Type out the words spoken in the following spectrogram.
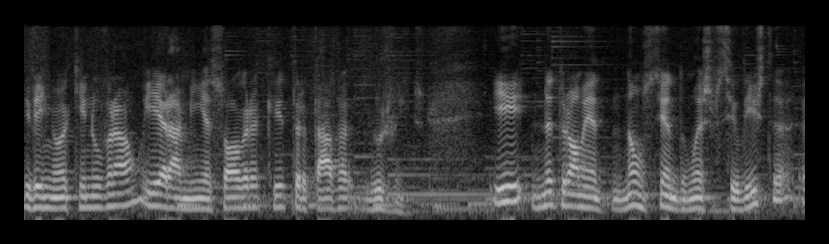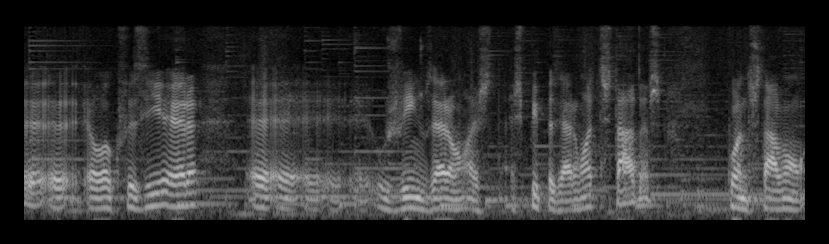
e vinham aqui no verão e era a minha sogra que tratava dos vinhos. E, naturalmente, não sendo uma especialista, eh, eh, ela o que fazia era, eh, os vinhos eram, as, as pipas eram atestadas, quando estavam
